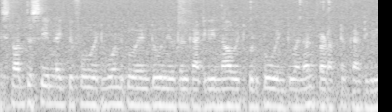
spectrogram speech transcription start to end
it's not the same like before it won't go into neutral category. Now it would go into an unproductive category.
